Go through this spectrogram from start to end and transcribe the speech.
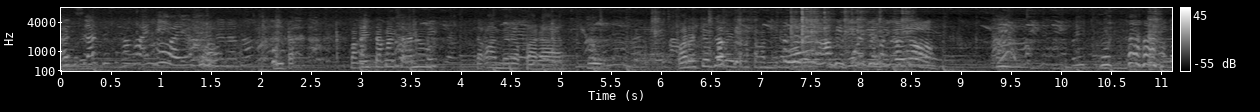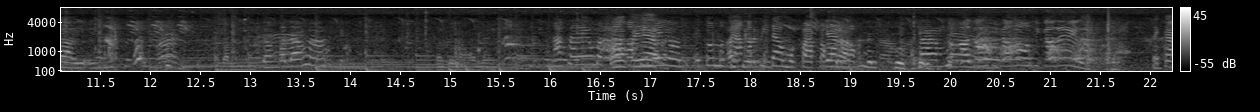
At si ate, kakain mo ay. Pwede na ta? Kita. Pakita ka sa ano, sa camera para sure. Para sure pakita ka sa camera. CCTV kayo. Diyan ka lang ha. Na Oh, kaya- ngayon? Ikaw magkakapi daw, magpapakulo ako ng tubig. Saka doon si si Karel. Teka,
